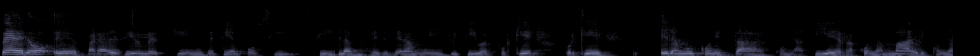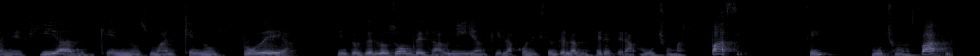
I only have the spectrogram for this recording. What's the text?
Pero eh, para decirles que en ese tiempo sí, sí, las mujeres eran muy intuitivas. ¿Por qué? Porque eran muy conectadas con la tierra, con la madre, con la energía que nos, que nos rodea. Entonces los hombres sabían que la conexión de las mujeres era mucho más fácil, ¿sí? Mucho más fácil.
